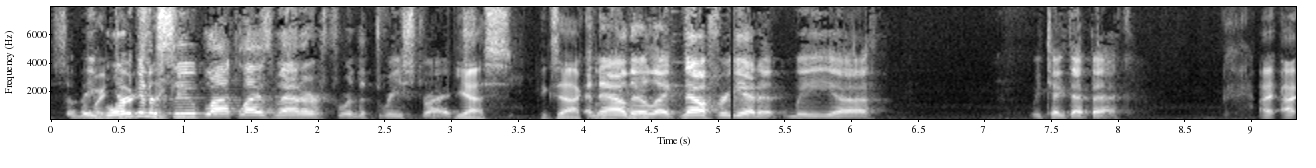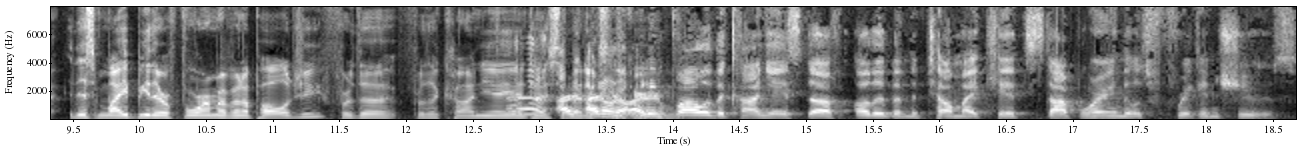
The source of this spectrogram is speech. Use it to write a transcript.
So they Wait, were going to sue. Black Lives Matter for the three stripes. Yes, exactly. And now they're like, no, forget it. We, uh, we take that back. I, I, this might be their form of an apology for the for the Kanye I, anti-Semitic. I don't know. I didn't follow the Kanye stuff other than to tell my kids stop wearing those freaking shoes.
